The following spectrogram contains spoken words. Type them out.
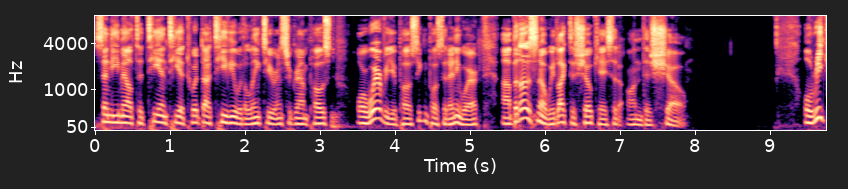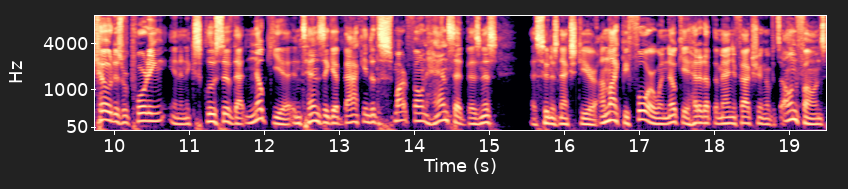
Send email to tnt at twit.tv with a link to your Instagram post or wherever you post. You can post it anywhere. Uh, but let us know. We'd like to showcase it on this show. Well, Recode is reporting in an exclusive that Nokia intends to get back into the smartphone handset business as soon as next year. Unlike before, when Nokia headed up the manufacturing of its own phones,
